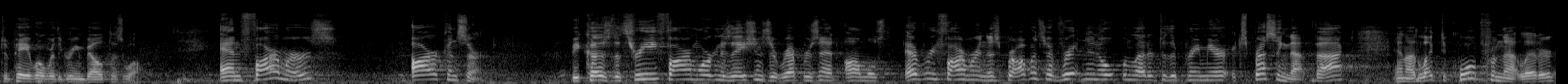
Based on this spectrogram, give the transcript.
to pave over the green belt as well. And farmers are concerned because the three farm organizations that represent almost every farmer in this province have written an open letter to the Premier expressing that fact. And I'd like to quote from that letter,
